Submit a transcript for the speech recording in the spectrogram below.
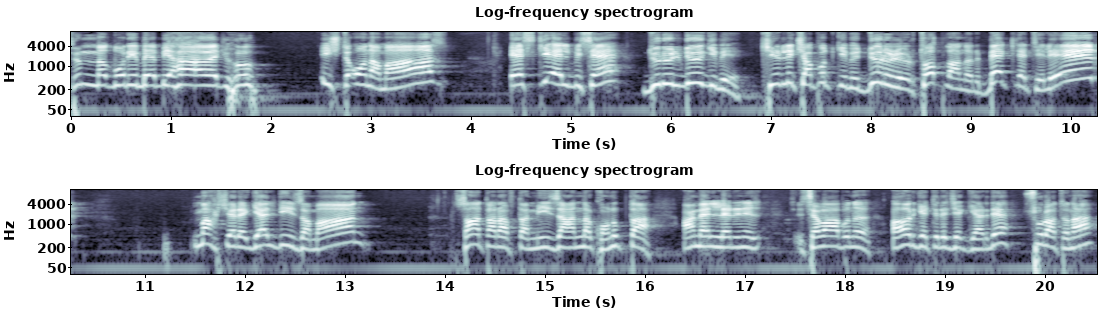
thumme duribe biha vechuh İşte o namaz eski elbise dürüldüğü gibi kirli çaput gibi dürülür, toplanır, bekletilir mahşere geldiği zaman sağ tarafta mizanına konup da amellerini sevabını ağır getirecek yerde suratına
